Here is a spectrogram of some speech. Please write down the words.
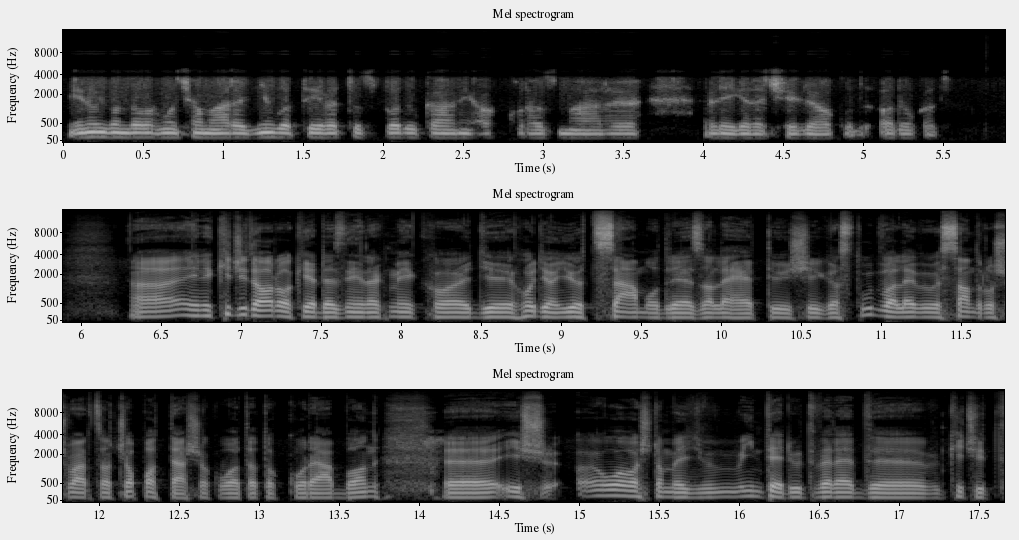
én úgy gondolom, hogy ha már egy nyugodt évet tudsz produkálni, akkor az már elégedettségre ad okat. Én egy kicsit arról kérdeznélek még, hogy hogyan jött számodra ez a lehetőség. Azt tudva levő, hogy Sandro Schwarz csapattársak voltatok korábban, és olvastam egy interjút veled kicsit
